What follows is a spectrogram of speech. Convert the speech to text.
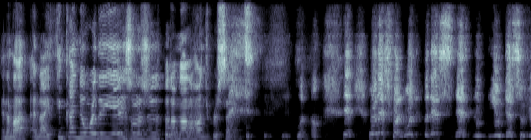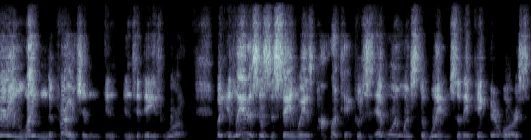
and I'm not, and I think I know where the Azores is, but I'm not 100. percent Well, yeah, well, that's fine. Well, but that's that's you know, that's a very enlightened approach in, in, in today's world. But Atlantis is the same way as politics, which is everyone wants to win, so they pick their horse,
